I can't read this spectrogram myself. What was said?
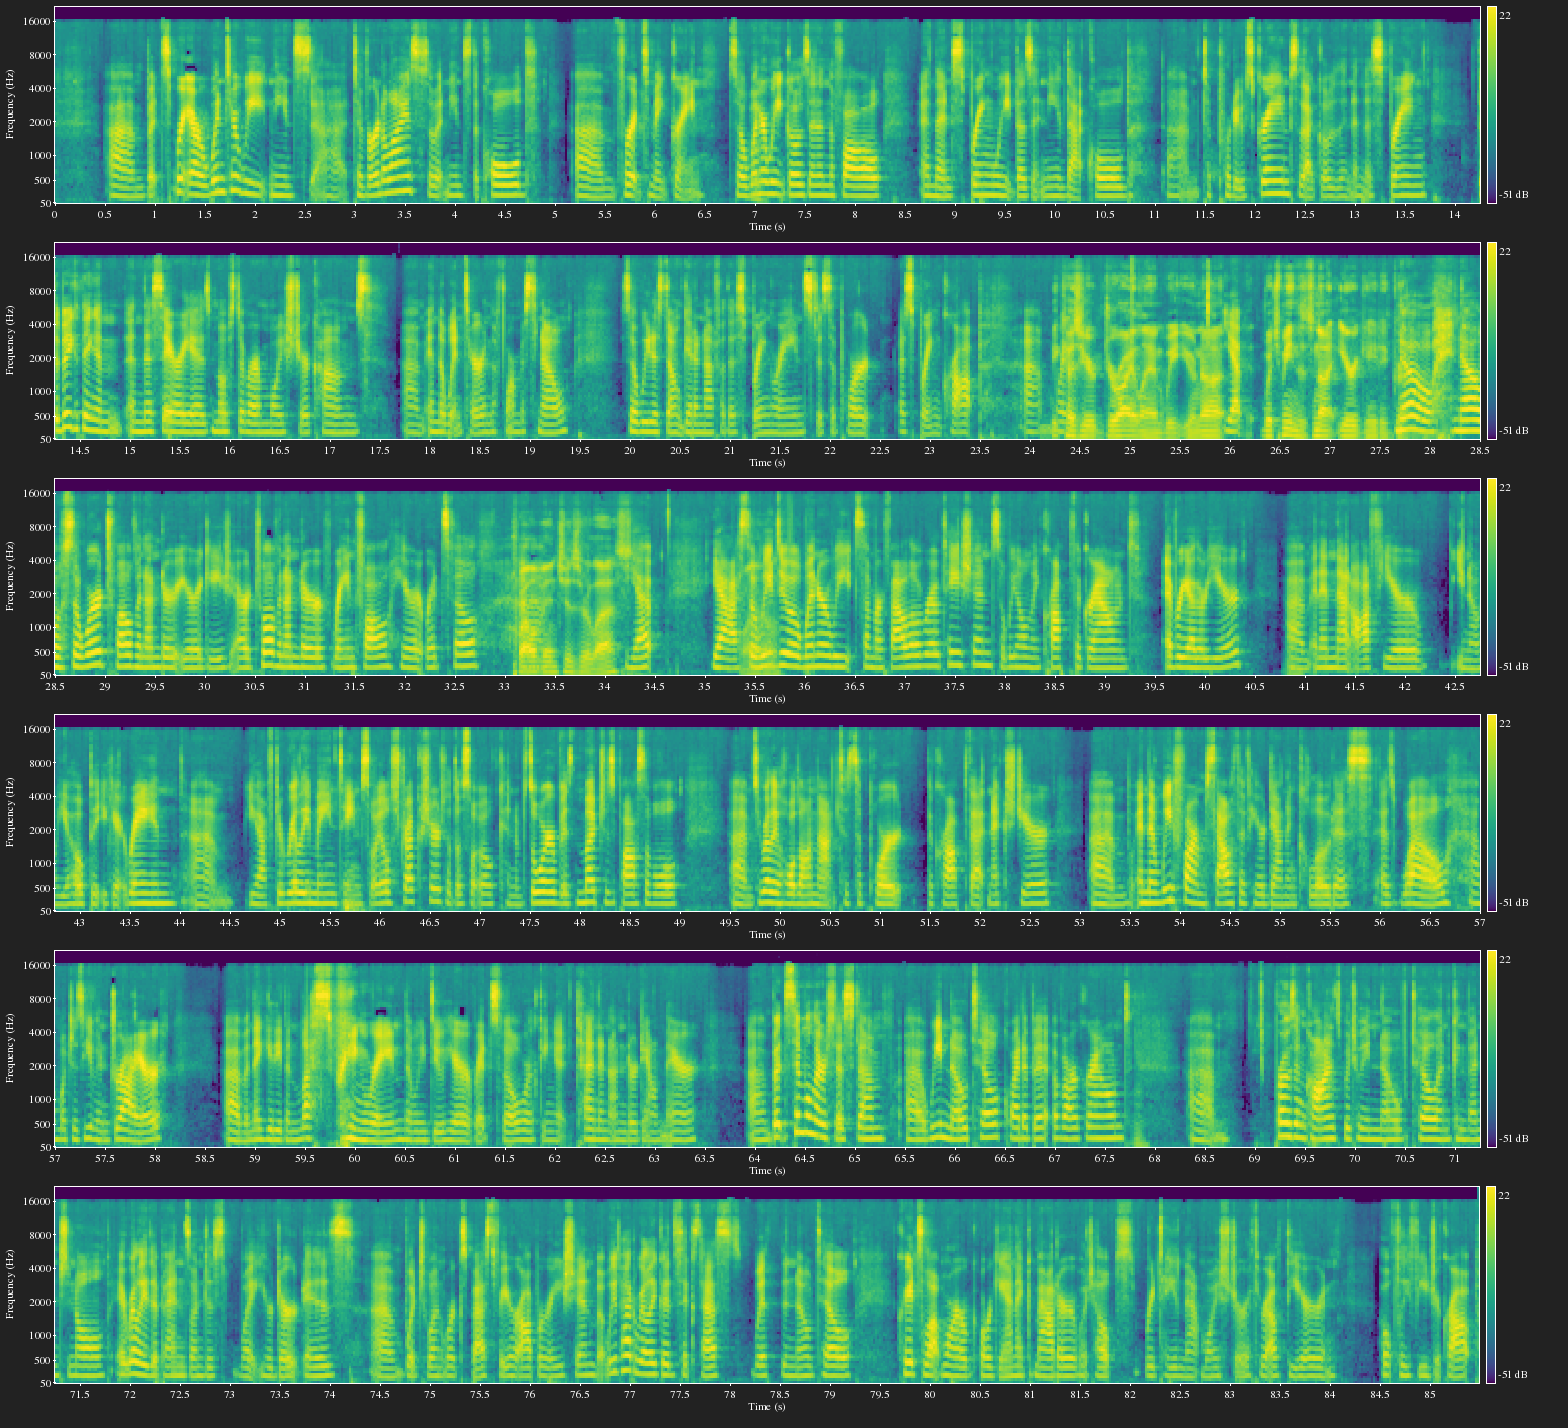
Um, but spring or winter wheat needs uh, to vernalize, so it needs the cold um, for it to make grain. So winter wheat goes in in the fall, and then spring wheat doesn't need that cold um, to produce grain, so that goes in in the spring. The big thing in, in this area is most of our moisture comes um, in the winter in the form of snow. So we just don't get enough of the spring rains to support a spring crop. Um, Because you're dry land wheat, you're not. Yep. Which means it's not irrigated ground. no, no. So we're 12 and under irrigation or 12 and under rainfall here at Ritzville. Twelve inches or less. Yep. Yeah. So we do a winter wheat, summer fallow rotation. So we only crop the ground every other year. Um, and in that off year, you know, you hope that you get rain. Um, you have to really maintain soil structure so the soil can absorb as much as possible um, to really hold on that to support the crop that next year. Um, and then we farm south of here down in Kahlotus as well, um, which is even drier. Um, and they get even less spring rain than we do here at Ritzville. We're looking at 10 and under down there. Um, but similar system. Uh, we no till quite a bit of our ground. Um, pros and cons between no till and conventional. It really depends on just what your dirt is, um, which one works best for your operation. But we've had really good success with the no till. Creates a lot more organic matter, which helps retain that moisture throughout the year and hopefully feed your crop.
